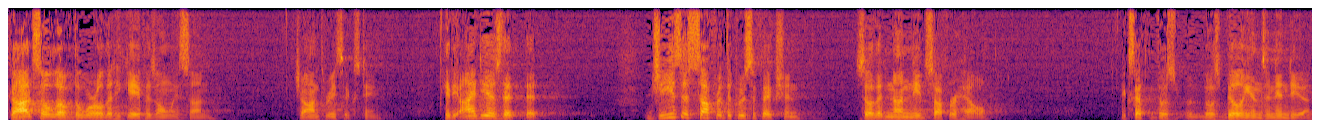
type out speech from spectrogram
God so loved the world that he gave his only son. John 3:16. Okay, the idea is that, that Jesus suffered the crucifixion so that none need suffer hell, except those, those billions in India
